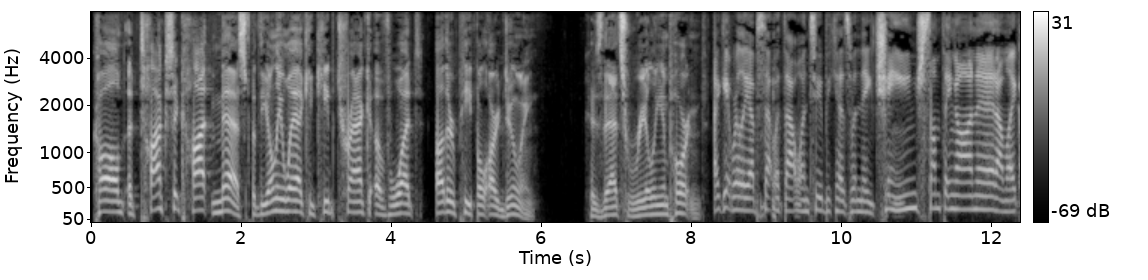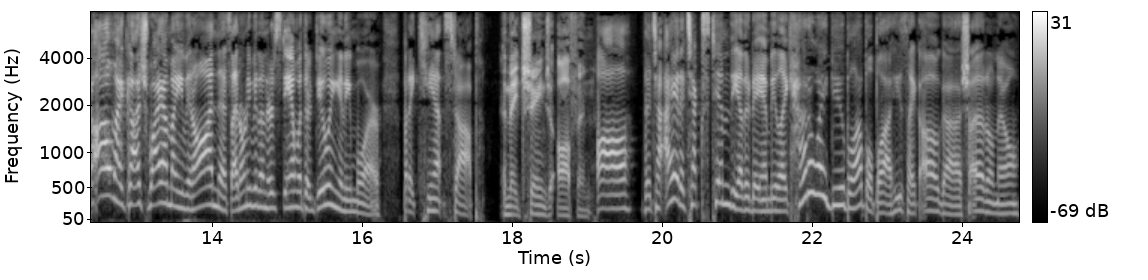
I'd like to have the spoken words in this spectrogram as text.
called a toxic hot mess, but the only way I can keep track of what other people are doing because that's really important. I get really upset with that one too because when they change something on it, I'm like, oh my gosh, why am I even on this? I don't even understand what they're doing anymore, but I can't stop. And they change often. All the time. I had to text him the other day and be like, how do I do blah, blah, blah? He's like, oh gosh, I don't know.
